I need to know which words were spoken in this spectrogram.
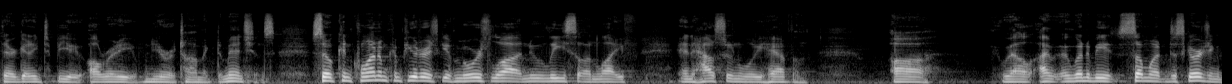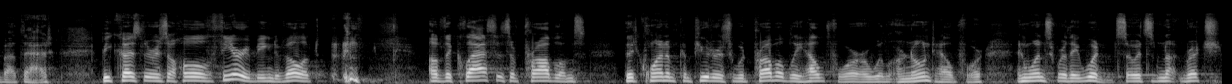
they're getting to be already of near atomic dimensions. So can quantum computers give Moore's law a new lease on life, and how soon will we have them? Uh, well, I'm, I'm going to be somewhat discouraging about that because there is a whole theory being developed of the classes of problems that quantum computers would probably help for or will, are known to help for, and ones where they wouldn't. So it's not much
